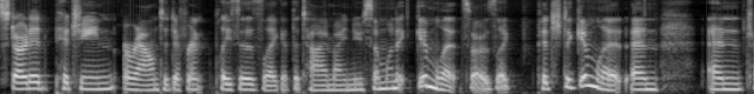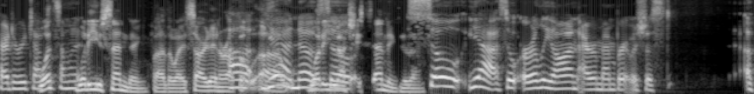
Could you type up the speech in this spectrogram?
started pitching around to different places. Like at the time, I knew someone at Gimlet. So I was like, pitched to Gimlet. And and tried to reach out What's, to someone. What are you sending, by the way? Sorry to interrupt. Uh, but, uh, yeah, no. What are so, you actually sending to them? So yeah, so early on, I remember it was just a,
